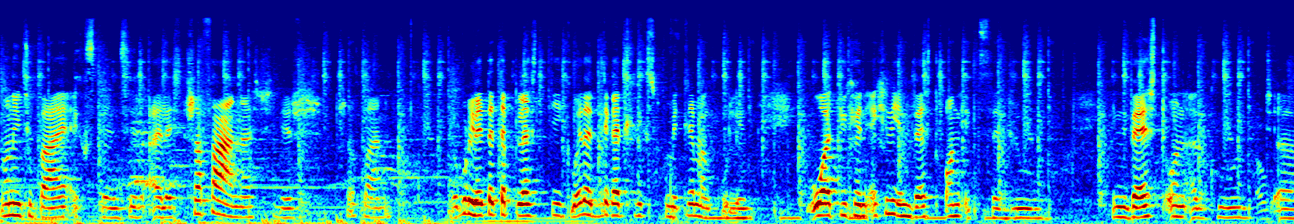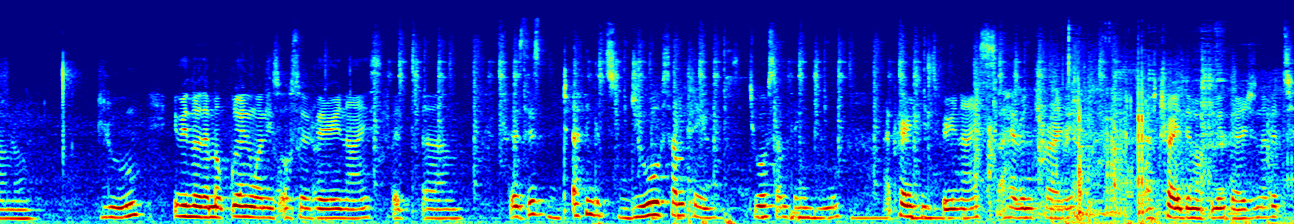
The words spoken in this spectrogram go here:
No need to buy expensive eyelash. Trafana, trafana. related to plastic whether clicks what you can actually invest on it's the glue invest on a good um, glue even though the Makuleni one is also very nice but um, there's this I think it's duo something duo something glue. Apparently it's very nice. I haven't tried it. I've tried the Makuleni version of it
